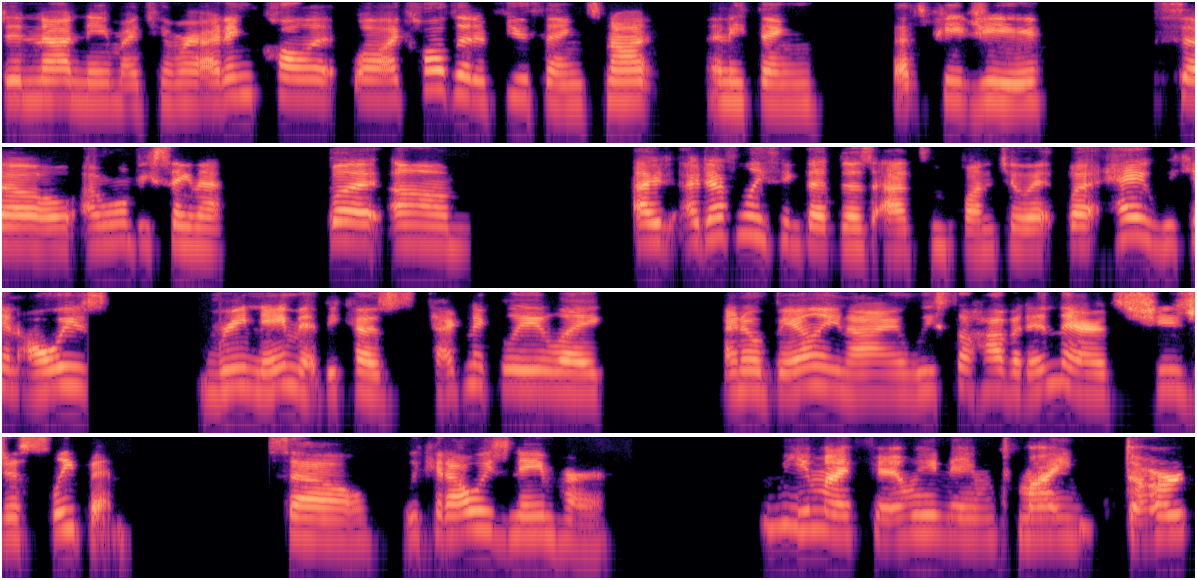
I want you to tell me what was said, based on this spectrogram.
Did not name my tumor. I didn't call it, well, I called it a few things, not anything that's PG. So I won't be saying that. But um, I, I definitely think that does add some fun to it. But hey, we can always rename it because technically, like, I know Bailey and I, we still have it in there. It's she's just sleeping. So we could always name her. Me and my family named mine Dart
